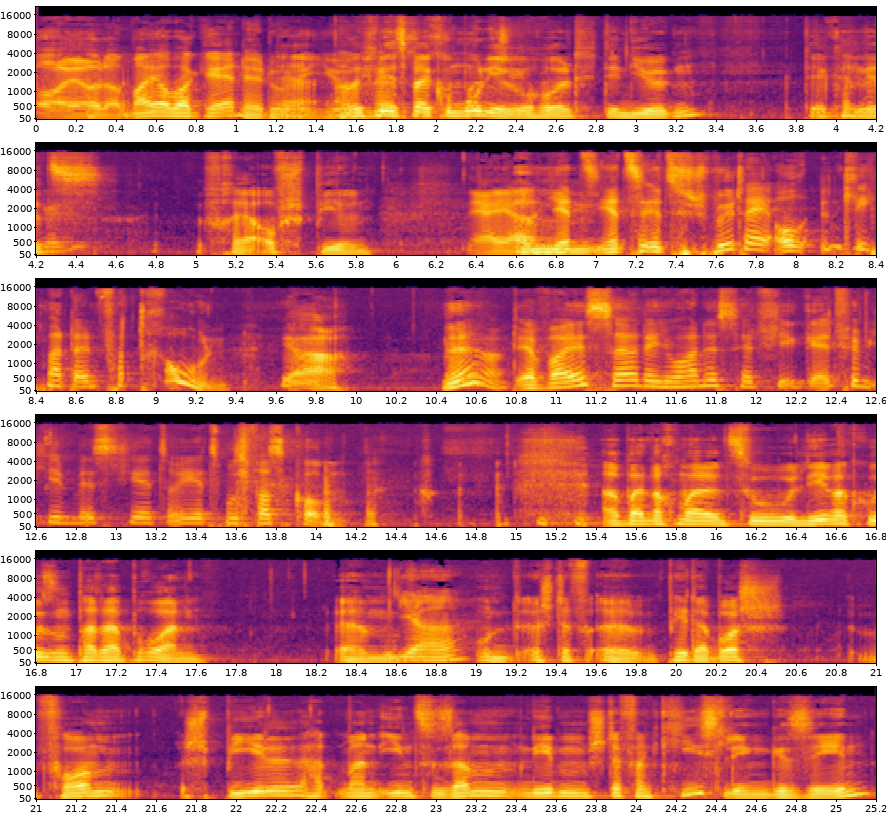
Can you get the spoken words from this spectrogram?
Oh ja, da mach ich aber gerne, du. Ja, der Jürgen Habe ich mir jetzt bei Comunio geholt, den Jürgen. Der kann jetzt frei aufspielen. Ja, ja, Ähm, jetzt, jetzt, jetzt spürt er ja auch endlich mal dein Vertrauen. Ja. Ne? Ja. Der weiß ja, der Johannes der hat viel Geld für mich investiert, so jetzt muss was kommen. Aber nochmal zu Leverkusen Paderborn. Ähm, Ja. Und äh, Steff, äh, Peter Bosch. Vorm Spiel hat man ihn zusammen neben Stefan Kiesling gesehen.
